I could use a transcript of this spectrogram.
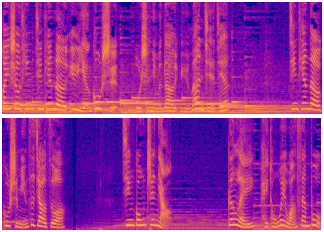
欢迎收听今天的寓言故事，我是你们的雨曼姐姐。今天的故事名字叫做《惊弓之鸟》。更雷陪同魏王散步，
